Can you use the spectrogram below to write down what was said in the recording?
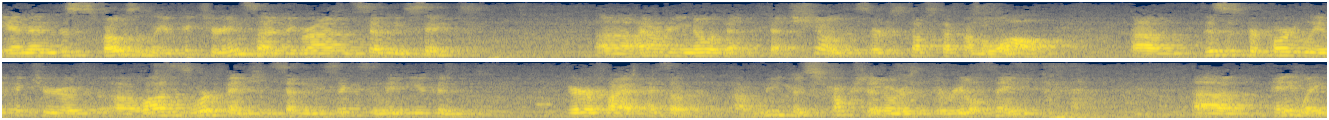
And then this is supposedly a picture inside the garage in 76. Uh, I don't really know what that, that shows. It's sort of stuff stuck on the wall. Um, this is purportedly a picture of uh, Woz's workbench in 76, and maybe you can verify if that's a, a reconstruction or is it the real thing. Uh, anyway,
